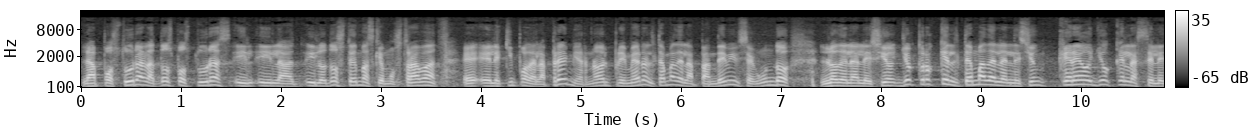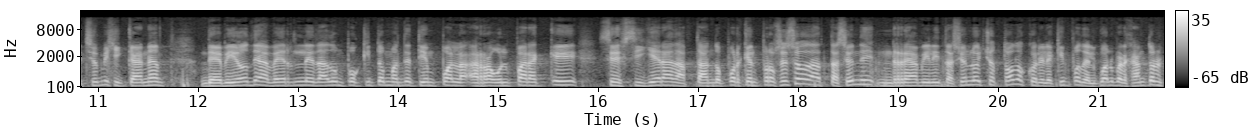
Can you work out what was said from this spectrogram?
la postura, las dos posturas y, los dos temas que mostraba eh, el equipo de la Premier, ¿no? El primero, el tema de la pandemia y segundo, lo de la lesión. Yo creo que el tema de la lesión, creo yo que la selección mexicana debió de haberle dado un poquito más de tiempo a, Raúl para que se siguiera adaptando, porque el proceso de adaptación y rehabilitación lo ha hecho todo con el equipo del Wolverhampton,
